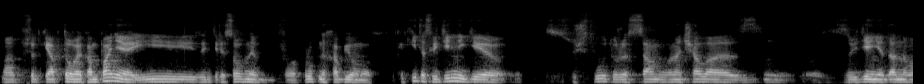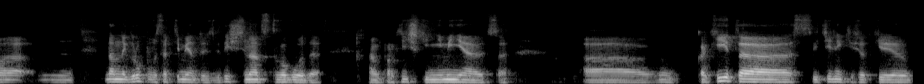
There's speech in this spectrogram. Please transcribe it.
А все-таки оптовая компания и заинтересованы в крупных объемах. Какие-то светильники существуют уже с самого начала заведения данного, данной группы в ассортимент, то есть 2017 года, практически не меняются. А, ну, какие-то светильники все-таки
